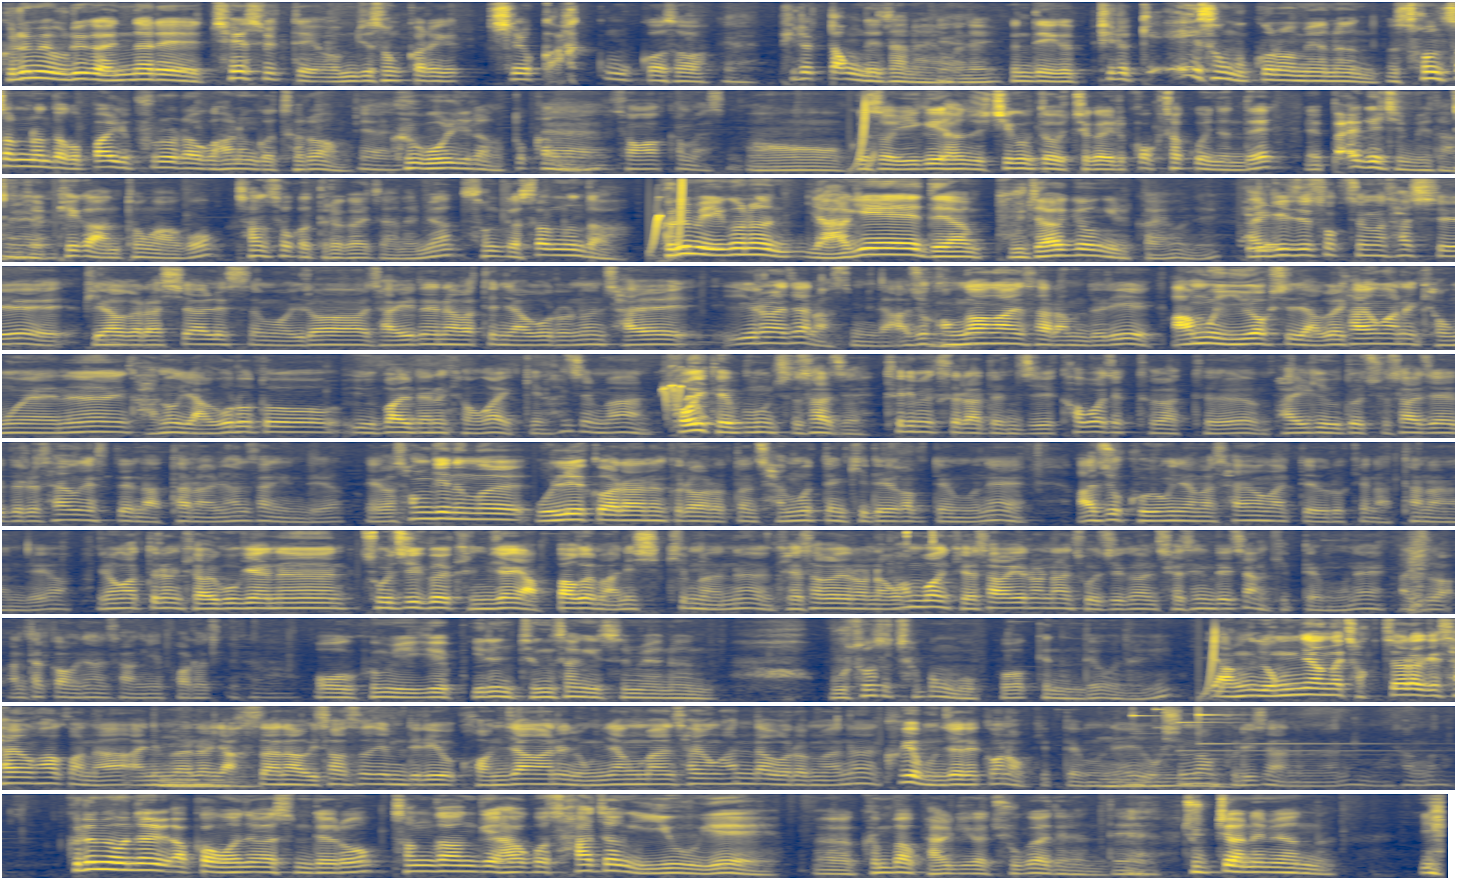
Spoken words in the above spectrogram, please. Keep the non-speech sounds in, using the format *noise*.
그러면 우리가 옛날에 체했을 때 엄지 손가락에 치를 꽉 묶어서 예. 피를 떡 내잖아요. 예. 근데 이거 피를 계속 묶어놓으면 손 썩는다고 빨리 풀으라고 하는 것처럼 예. 그 원리랑 똑같네요. 네, 정확한 말씀입니다. 어, 그래서 이게 한 지금 또 제가 이렇게 꼭 잡고 있는데 예, 빨개집니다. 네. 이제 피가 안 통하고 산소가 들어가지 않으면 성기가 썩는다. 그러면 이거는 약에 대한 부작용일까요? 네? 발기지속증은 사실 비아그라, 시알리스 뭐 이런 자이데나 같은 약으로는 잘 일어나지 않았습니다. 아주 건강한 사람들이 아무 이유 없이 약을 사용하는 경우에는 간혹 약으로도 유발되는 경우가 있긴 하지만 거의 대부분 주사제, 트리믹스라든지 카보젝트 같은 발기 유도 주사제들을 사용했을 때 나타나는 현상인데요. 내가 성기능을 올릴 거라는 그런 어떤 잘못된 기대감 때문에 아주 고용량을 사용할 때 이렇게 나타나는데요. 이런 것들은 결국에는 조직을 굉장히 압박을 많이 시키면은 괴사가 일어나고 한번 괴사가 일어난 조직은 재생되지 않기 때문에 아주 안타까운 현상이 벌어지게 됩니다. 어, 그럼 이게 이런 증상이 있으면은 무서워서 처방 못 받겠는데요, 원장님? 양, 용량을 적절하게 사용하거나 아니면은 약사나 의사 선생님들이 권장하는 용량만 사용한다 그러면은 크게 문제될 건 없기 때문에 욕심만 부리지 않으면은 뭐 상관없어요. 그러면 원장님 아까 원장 말씀대로 성관계하고 사정 이후에 어, 금방 발기가 죽어야 되는데 네. 죽지 않으면 이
